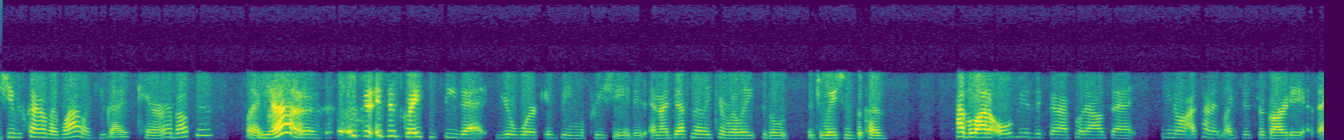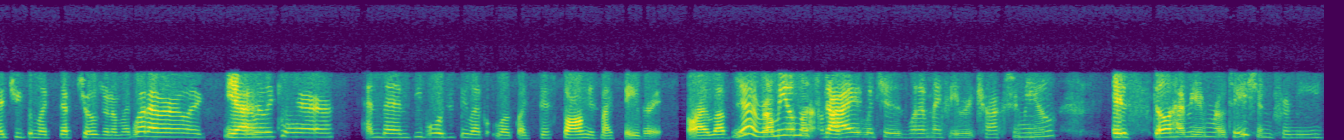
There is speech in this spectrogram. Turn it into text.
She was kind of like, "Wow, like you guys care about this." Like, Yeah. it's just, it's just great to see that your work is being appreciated, and I definitely can relate to those situations because I have a lot of old music that I put out that you know I kind of like disregard it. I treat them like stepchildren. I'm like, whatever, like I Yeah. don't really care. And then people will just be like, look, like this song is my favorite, or I love this. Yeah, Romeo Must I'm Die, which is one of my favorite tracks from you, is still heavy in rotation for me.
